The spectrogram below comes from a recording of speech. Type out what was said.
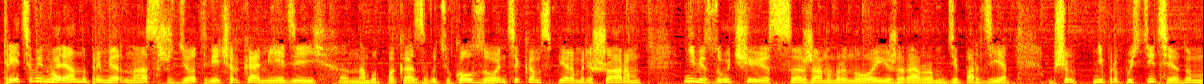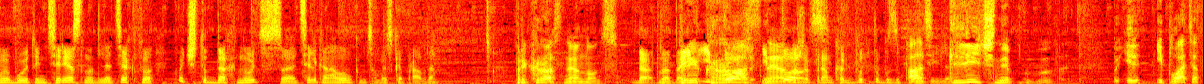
3 а января, например, нас ждет вечер комедий. Нам будут показывать «Укол зонтиком» с Пером Ришаром, «Невезучие» с Жаном Рено и Жераром Депардье. В общем, не пропустите, я думаю, будет интересно для тех, кто хочет отдохнуть с телеканалом «Комсомольская правда». Прекрасный анонс. Да, да, да. Прекрасный и, и, тоже, и анонс. тоже прям как будто бы заплатили. Отличный. И, и платят.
